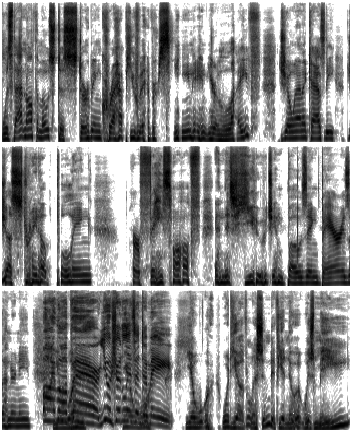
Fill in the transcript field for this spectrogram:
Was that not the most disturbing crap you've ever seen in your life? Joanna Cassidy just straight up pulling her face off, and this huge, imposing bear is underneath. I'm You a bear. You should you listen to me. You would you have listened if you knew it was me?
